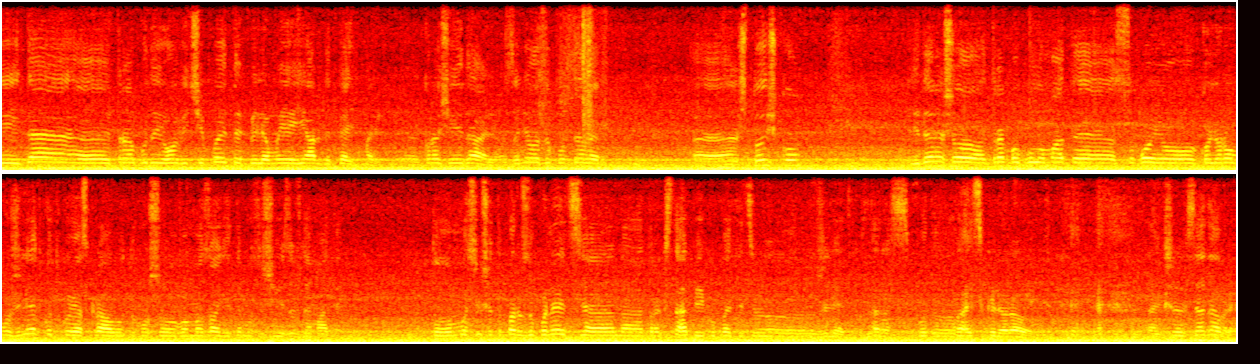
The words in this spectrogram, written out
і йде, е, треба буде його відчепити біля моєї ярди 5 миль. Е, Коротше, ідеально. За нього заплатили е, штучку. Єдине, що треба було мати з собою кольорову жилетку, таку яскраву, тому що в Амазоні ти мусиш її завжди мати. То мусив ще тепер зупинитися на тракстапі і купити цю жилетку. Зараз буду весь кольоровий. Так що все добре.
